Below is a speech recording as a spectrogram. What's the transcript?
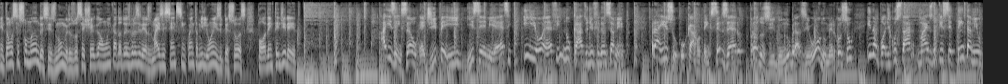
Então você somando esses números, você chega a um em cada dois brasileiros. Mais de 150 milhões de pessoas podem ter direito. A isenção é de IPI, ICMS e IOF no caso de financiamento. Para isso, o carro tem que ser zero, produzido no Brasil ou no Mercosul e não pode custar mais do que 70 mil.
